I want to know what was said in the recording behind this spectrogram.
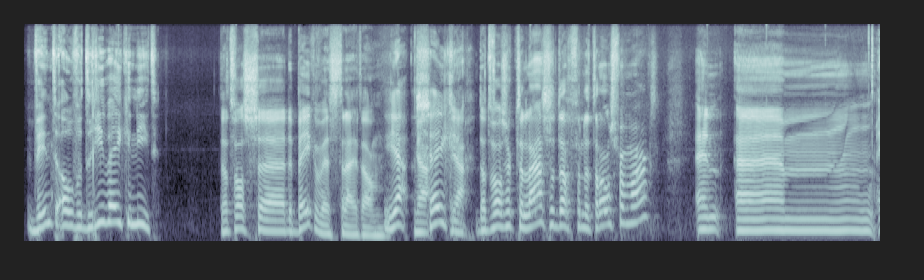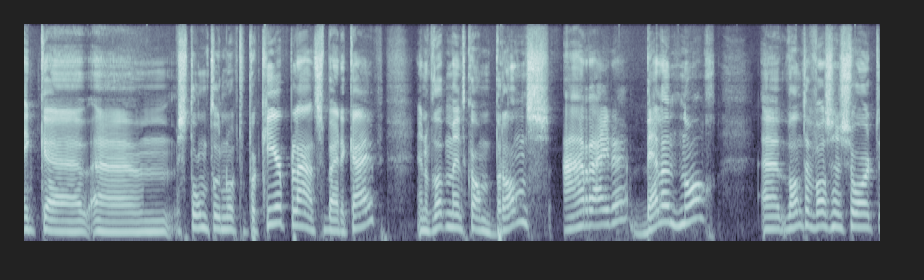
wint over drie weken niet. Dat was eh, de bekerwedstrijd dan. Ja, zeker. Ja, dat was ook de laatste dag van de transfermarkt. En ehm, ik eh, ehm, stond toen op de parkeerplaats bij de Kuip. En op dat moment kwam Brands aanrijden, bellend nog. Eh, want er was een soort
